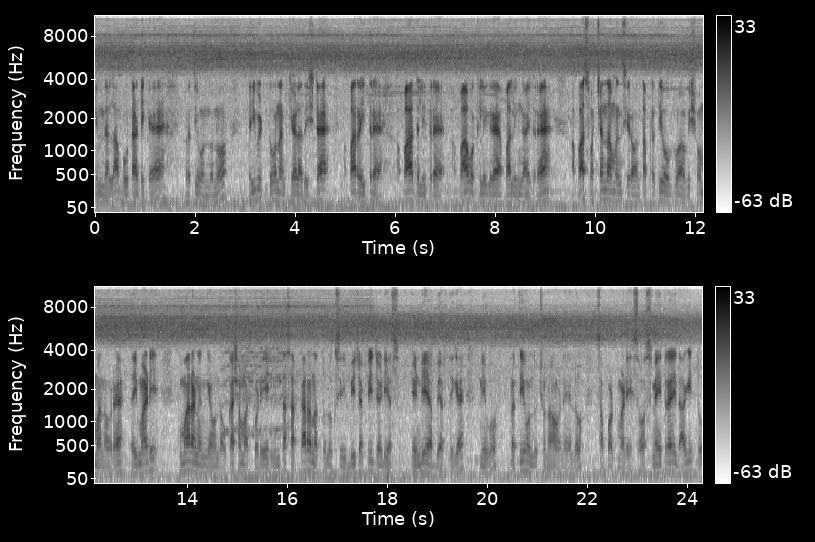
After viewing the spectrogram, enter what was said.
ನಿಮ್ಮದೆಲ್ಲ ಬೂಟಾಟಿಕೆ ಪ್ರತಿಯೊಂದೂ ದಯವಿಟ್ಟು ನಾನು ಕೇಳೋದಿಷ್ಟೇ, ಅಪ್ಪ ರೈತರೆ, ಅಪ್ಪ ದಲಿತರೆ, ಅಪ್ಪ ಒಕ್ಕಲಿಗರೆ ಅಪ್ಪ ಇದ್ರೆ ಅಪ್ಪ ಸ್ವಚ್ಛಂದ ಮನಸ್ಸಿರೋ ಅಂಥ ಪ್ರತಿಯೊಬ್ಬ ವಿಶ್ವಮಾನವರೇ ದಯಮಾಡಿ ಕುಮಾರಣ್ಣನಿಗೆ ಒಂದು ಅವಕಾಶ ಮಾಡಿಕೊಡಿ. ಇಂಥ ಸರ್ಕಾರನ ತುಲುಕ್ಸಿ, B J P, J D S, N D A ಅಭ್ಯರ್ಥಿಗೆ ನೀವು ಪ್ರತಿಯೊಂದು ಚುನಾವಣೆಯಲ್ಲೂ ಸಪೋರ್ಟ್ ಮಾಡಿ. ಸೊ ಸ್ನೇಹಿತರೆ ಇದಾಗಿತ್ತು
